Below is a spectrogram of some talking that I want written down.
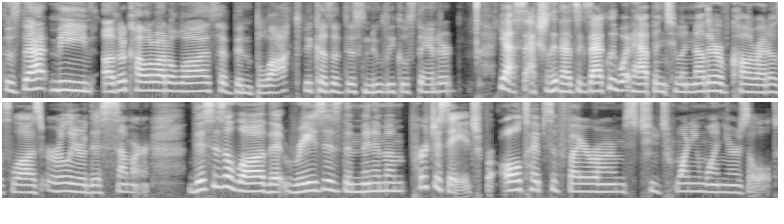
Does that mean other Colorado laws have been blocked because of this new legal standard? Yes, actually, that's exactly what happened to another of Colorado's laws earlier this summer. This is a law that raises the minimum purchase age for all types of firearms to 21 years old.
